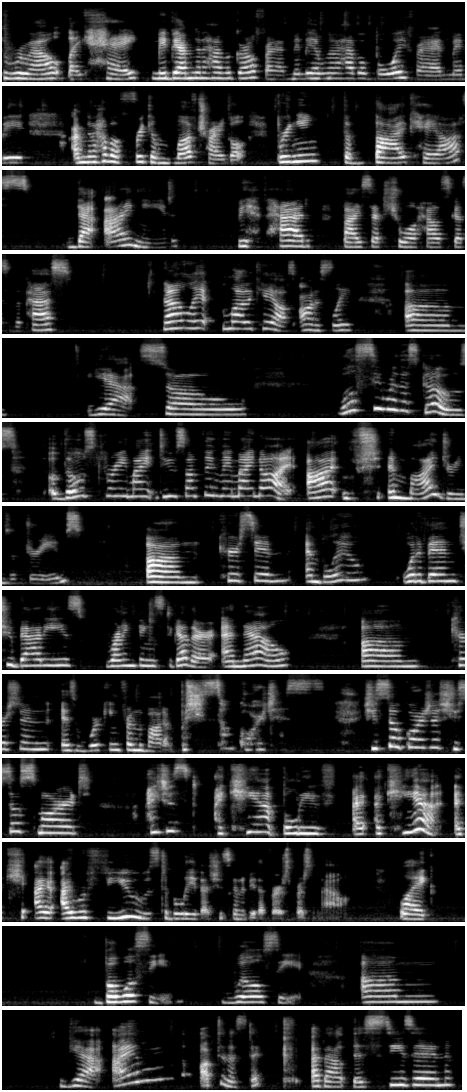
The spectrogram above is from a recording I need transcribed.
throughout. Like, hey, maybe I'm gonna have a girlfriend. Maybe I'm gonna have a boyfriend. Maybe I'm gonna have a freaking love triangle. Bringing the bi chaos that I need. We have had bisexual house guests in the past. Not only a lot of chaos, honestly. Um, yeah, so we'll see where this goes. Those three might do something, they might not. I, in my dreams of dreams, um, Kirsten and Blue would have been two baddies running things together, and now, um, Kirsten is working from the bottom, but she's so gorgeous. She's so gorgeous. She's so smart. I just I can't believe I, I can't I can't, I I refuse to believe that she's gonna be the first person out. Like but we'll see. We'll see. Um yeah, I'm optimistic about this season.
